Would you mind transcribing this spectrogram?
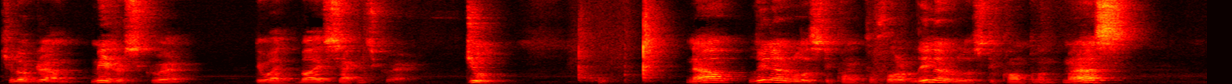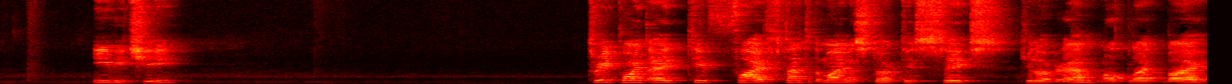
kilogram meter square divided by second square, joule. Now, linear velocity component for linear velocity component mass EVG 3.85 10 to the minus 36 kilogram multiplied by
